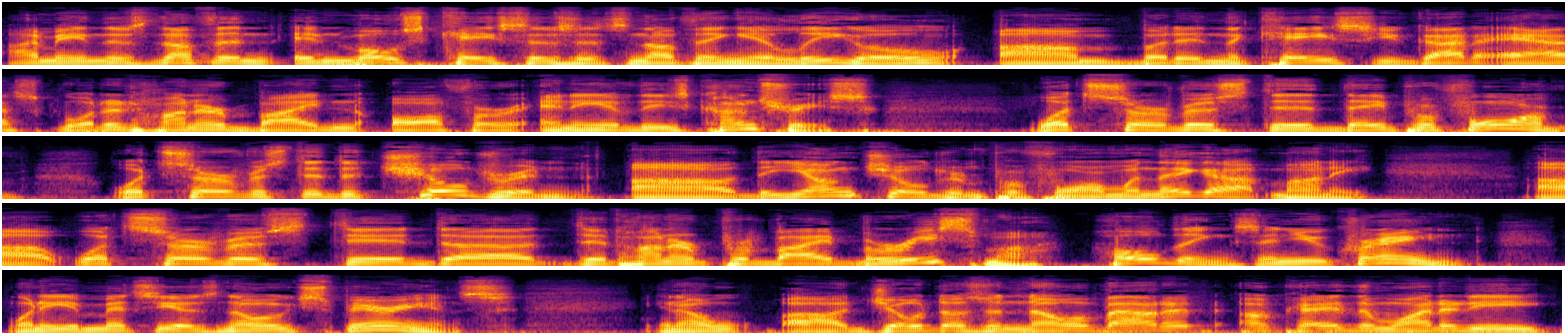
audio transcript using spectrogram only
I mean, there's nothing, in most cases, it's nothing illegal. Um, but in the case, you got to ask, what did Hunter Biden offer any of these countries? What service did they perform? What service did the children, uh, the young children perform when they got money? Uh, what service did uh, did Hunter provide Burisma Holdings in Ukraine when he admits he has no experience? You know, uh, Joe doesn't know about it. Okay, then why did he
